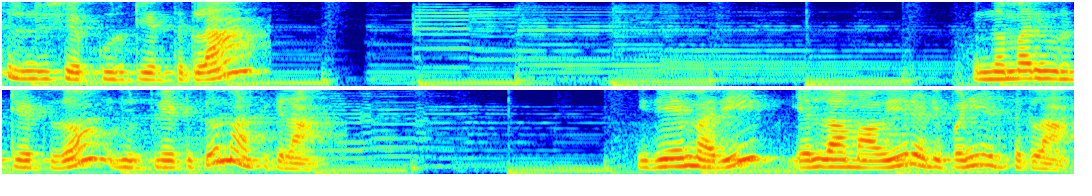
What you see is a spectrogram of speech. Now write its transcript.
சிலிண்டர் ஷேப் உருட்டி எடுத்துக்கலாம். இந்த மாதிரி உருட்டி எடுத்ததும் இது ஒரு பிளேட்டுக்கு மாற்றிக்கலாம் இதே மாதிரி எல்லா மாவையும் ரெடி பண்ணி எடுத்துக்கலாம்.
